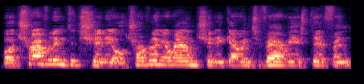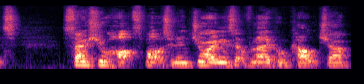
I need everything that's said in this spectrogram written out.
who are travelling to Chile or travelling around Chile going to various different social hotspots and enjoying sort of local culture.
